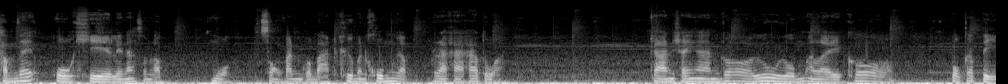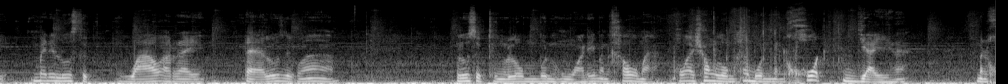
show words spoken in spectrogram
ทำได้โอเคเลยนะสำหรับหมวก 2,000 กว่าบาท คือมันคุ้มกับราคาค่าตัว การใช้งานก็ลู่ลมอะไรก็ปกติ ไม่ได้รู้สึกว้าวอะไร แต่รู้สึกว่า รู้สึกถึงลมบนหัวที่มันเข้ามา เพราะว่าช่องลมข้างบนมันโคตรใหญ่นะมันโค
